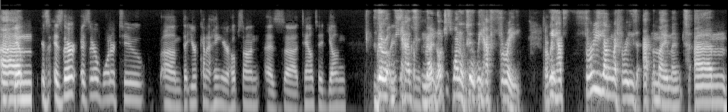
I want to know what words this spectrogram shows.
Um, yeah. Is is there is there one or two um, that you're kind of hanging your hopes on as uh, talented young? There we have no, not just one or two. We have three. Okay. We have three young referees at the moment. Um,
